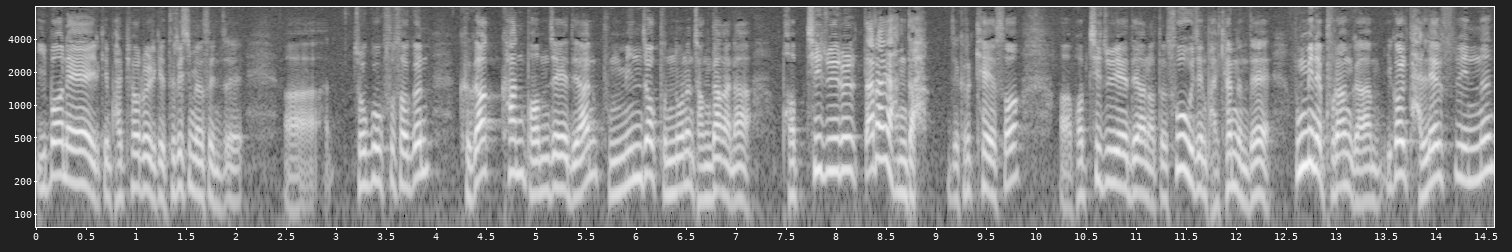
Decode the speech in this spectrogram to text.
이번에 이렇게 발표를 이렇게 들으시면서 이제 아, 조국 수석은 극악한 범죄에 대한 국민적 분노는 정당하나 법치주의를 따라야 한다. 이제 그렇게 해서 어, 법치주의에 대한 어떤 수호 의지는 밝혔는데 국민의 불안감 이걸 달랠 수 있는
